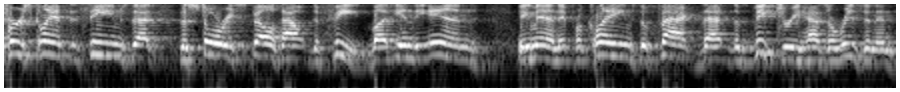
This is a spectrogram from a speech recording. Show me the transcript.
first glance, it seems that the story spells out defeat, but in the end, Amen. It proclaims the fact that the victory has arisen and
